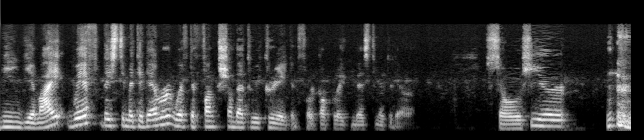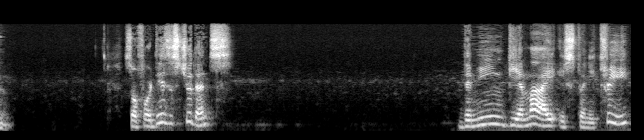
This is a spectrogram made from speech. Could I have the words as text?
mean BMI with the estimated error with the function that we created for calculating the estimated error. So here, so for these students, the mean BMI is 23,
